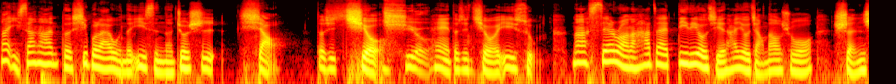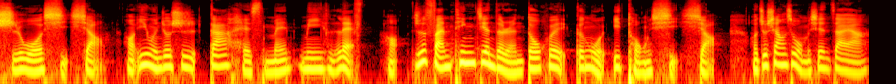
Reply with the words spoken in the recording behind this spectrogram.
那以撒他的希伯来文的意思呢，就是笑，都是糗，糗，嘿，都是糗的意思。那 Sarah 呢，他在第六节他有讲到说，神使我喜笑，好，英文就是 God has made me laugh，好，就是凡听见的人都会跟我一同喜笑。哦，就像是我们现在啊，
